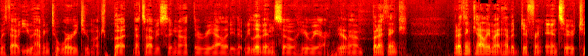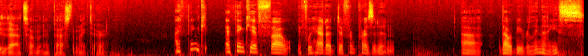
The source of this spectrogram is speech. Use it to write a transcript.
without you having to worry too much. But that's obviously not the reality that we live in. So here we are. Yep. Um, but I think, but I think Callie might have a different answer to that. So I'm going to pass the mic to her. I think I think if uh, if we had a different president, uh, that would be really nice.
